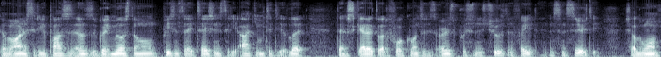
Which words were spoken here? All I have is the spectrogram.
Double honors to the apostles, elders of great millstone. Peace and salutations to the occupant, to the elect that are scattered throughout the four corners of this earth, pushing this truth and faith and sincerity. Shalom.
